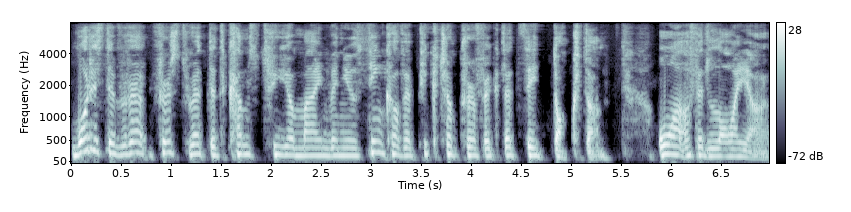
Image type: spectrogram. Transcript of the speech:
what is the first word that comes to your mind when you think of a picture perfect, let's say doctor, or of a lawyer,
